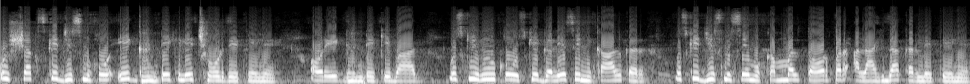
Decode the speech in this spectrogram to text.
उस शख्स के जिस्म को एक घंटे के लिए छोड़ देते हैं और एक घंटे के बाद उसकी रूह को उसके गले से निकाल कर उसके जिस्म से मुकम्मल तौर पर अलाहिदा कर लेते हैं।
